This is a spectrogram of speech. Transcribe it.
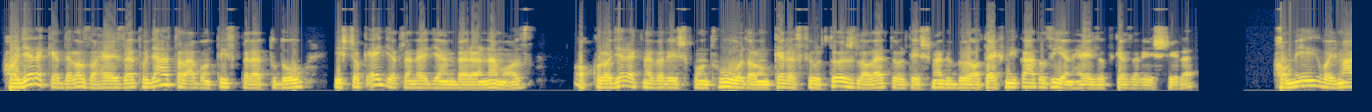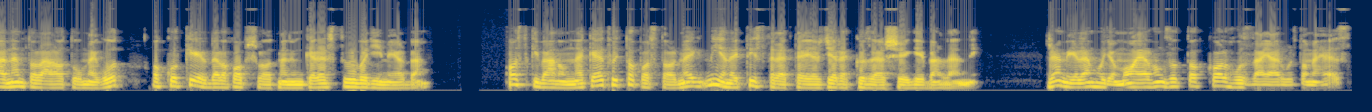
Ha a gyerekeddel az a helyzet, hogy általában tisztelettudó, és csak egyetlen egy emberrel nem az, akkor a gyereknevelés.hu oldalon keresztül töltsd le a letöltés menüből a technikát az ilyen helyzet kezelésére. Ha még vagy már nem található meg ott, akkor kérd el a kapcsolatmenün keresztül vagy e-mailben. Azt kívánom neked, hogy tapasztald meg, milyen egy tiszteletteljes gyerek közelségében lenni. Remélem, hogy a ma elhangzottakkal hozzájárultam ehhez.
